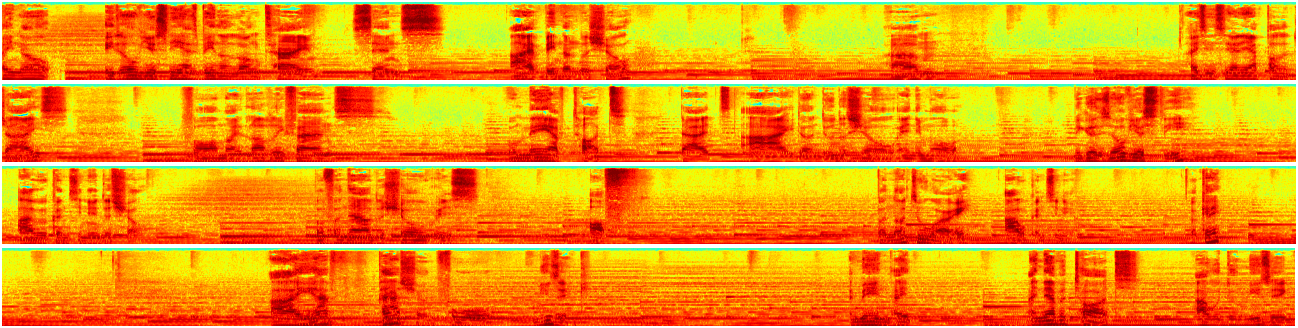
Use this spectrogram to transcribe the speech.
I know it obviously has been a long time since I've been on the show. Um, I sincerely apologize for my lovely fans who may have thought that I don't do the show anymore because obviously I will continue the show. But for now, the show is off. But not to worry, I'll continue. Okay? I have passion for music. I mean, I I never thought I would do music.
